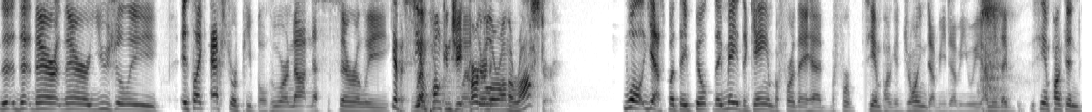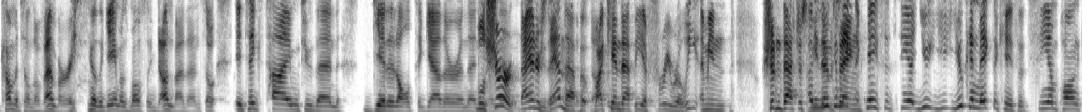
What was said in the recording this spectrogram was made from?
th- th- they're they're usually it's like extra people who are not necessarily Yeah, but CM Punk and. Jade Like, Cargill are on the roster. Well, yes, but they built they made the game before they had before CM Punk had joined WWE. I mean, they CM Punk didn't come until November. You know, the game was mostly done by then, so it takes time to then get it all together and then. Well, and sure, then I understand kind that, but why can't that be a free release? I mean, shouldn't that just I be mean, you them can saying make the case that you, you you can make the case that CM Punk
